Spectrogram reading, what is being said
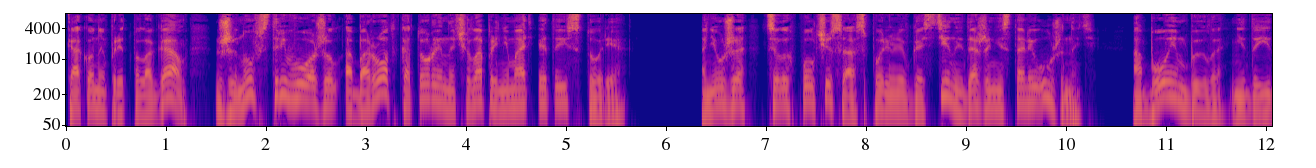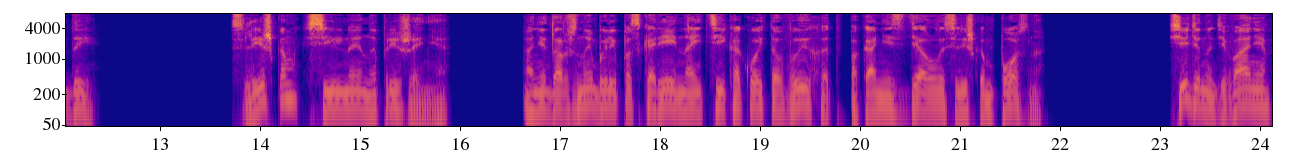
Как он и предполагал, жену встревожил оборот, который начала принимать эта история. Они уже целых полчаса спорили в гостиной, даже не стали ужинать. Обоим было не до еды. Слишком сильное напряжение. Они должны были поскорей найти какой-то выход, пока не сделалось слишком поздно. Сидя на диване,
